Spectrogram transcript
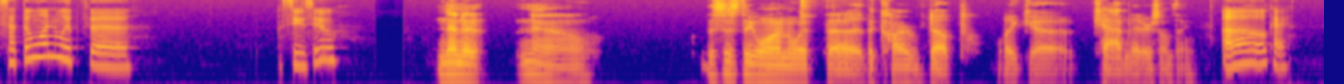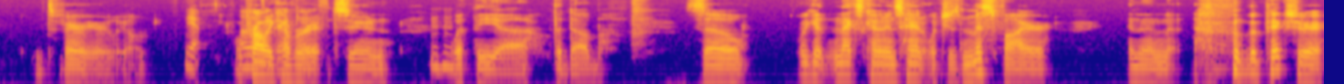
is that the one with the uh, Suzu? No, no, no. This is the one with the the carved up like uh, cabinet or something. Oh, okay. It's very early on. Yeah. We'll oh, probably cover case. it soon mm-hmm. with the uh, the dub. So we get next Conan's hint, which is misfire, and then the picture.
